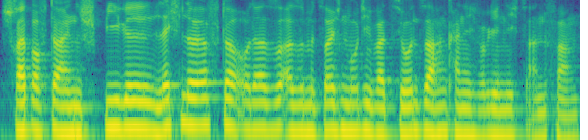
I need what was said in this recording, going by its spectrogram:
schreib auf deinen Spiegel, lächle öfter oder so, also mit solchen Motivationssachen kann ich wirklich nichts anfangen.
